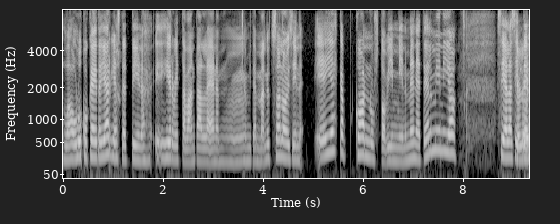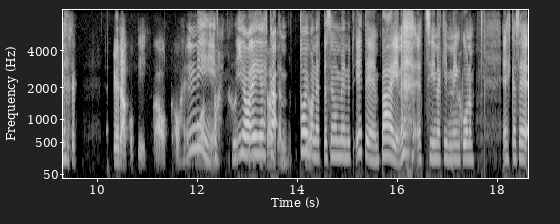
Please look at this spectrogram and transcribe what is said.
laulukokeita järjestettiin hirvittävän tälleen, mm, miten mä nyt sanoisin, ei ehkä kannustavimmin menetelmin ja siellä ei sitten... se pedagogiikka ole kauhean Niin. Joo, ei on ehkä, toivon, että se on mennyt eteenpäin, että siinäkin niin kun, ehkä se,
